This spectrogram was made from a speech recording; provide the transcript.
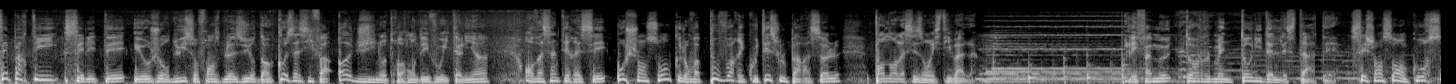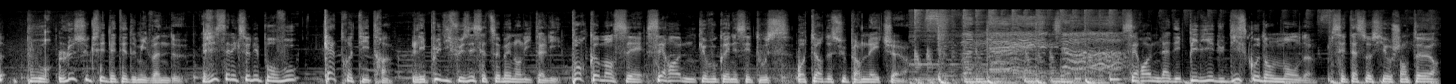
C'est parti, c'est l'été et aujourd'hui sur France Blasure dans Cosa si fa oggi, notre rendez-vous italien, on va s'intéresser aux chansons que l'on va pouvoir écouter sous le parasol pendant la saison estivale. Les fameux Tormentoni dell'estate. Ces chansons en course pour le succès de l'été 2022. J'ai sélectionné pour vous quatre titres, les plus diffusés cette semaine en Italie. Pour commencer, Céron, que vous connaissez tous, auteur de Supernature. Céron, l'un des piliers du disco dans le monde, s'est associé au chanteur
